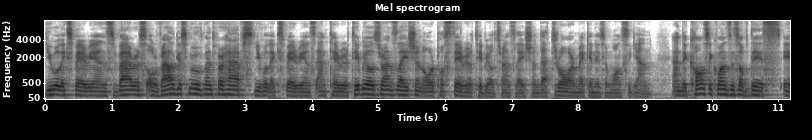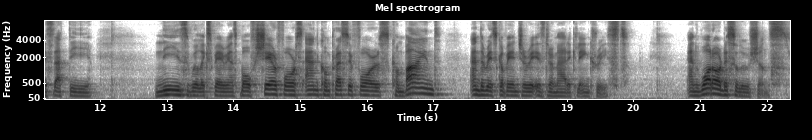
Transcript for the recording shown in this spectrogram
you will experience varus or valgus movement perhaps, you will experience anterior tibial translation or posterior tibial translation, that drawer mechanism once again. And the consequences of this is that the knees will experience both shear force and compressive force combined, and the risk of injury is dramatically increased. And what are the solutions?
